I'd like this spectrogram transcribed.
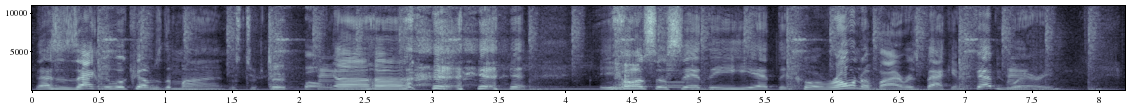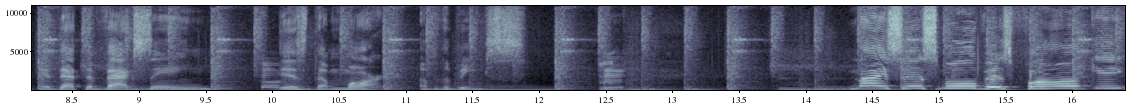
That's exactly what comes to mind. Mr. Tidball. Uh huh. he also said that he had the coronavirus back in February, and that the vaccine is the mark of the beast. Nice and smooth is funky,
